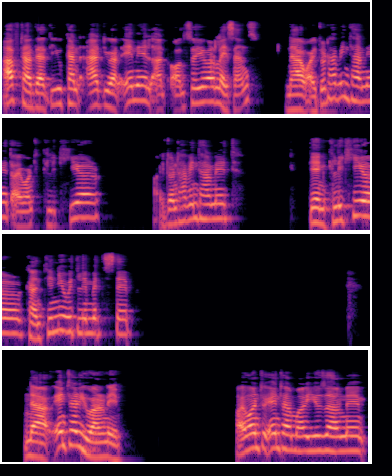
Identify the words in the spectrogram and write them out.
After that you can add your email and also your license. Now i don't have internet i want to click here. I don't have internet. Then click here continue with limit step. Now enter your name. I want to enter my username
